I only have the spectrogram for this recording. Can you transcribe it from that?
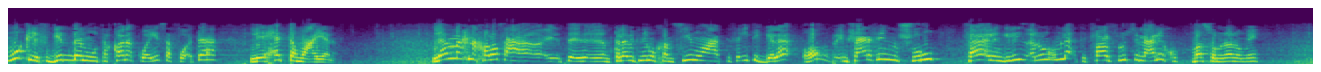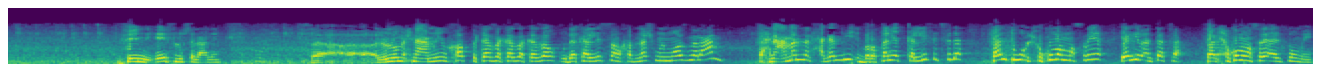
مكلف جدا وتقنيه كويسة في وقتها لحتة معينة. لما إحنا خلاص انقلاب 52 وعلى اتفاقيه الجلاء هوب مش عارف إيه من الشروط فالإنجليز قالوا لهم لا تدفعوا الفلوس اللي عليكم. مصر قلنا لهم إيه؟ فين؟ إيه الفلوس اللي علينا؟ فقالوا لهم إحنا عاملين خط كذا كذا كذا وده كان لسه ما خدناش من الموازنة العامة. فاحنا عملنا الحاجات دي بريطانيا اتكلفت في ده. فانتوا الحكومة المصرية يجب أن تدفع. فالحكومة المصرية قالت لهم إيه؟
